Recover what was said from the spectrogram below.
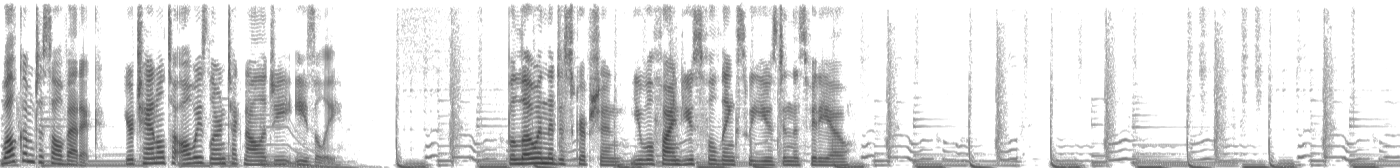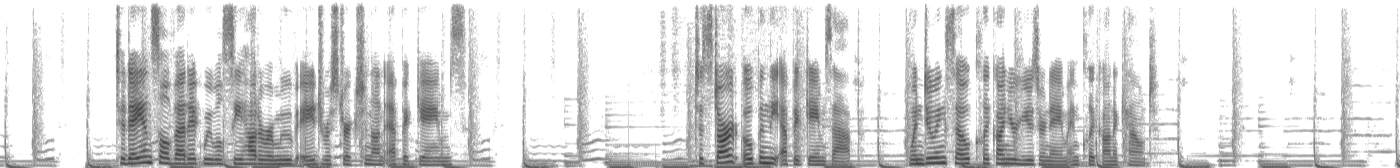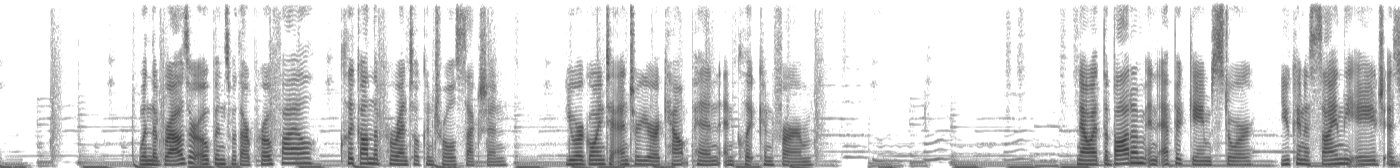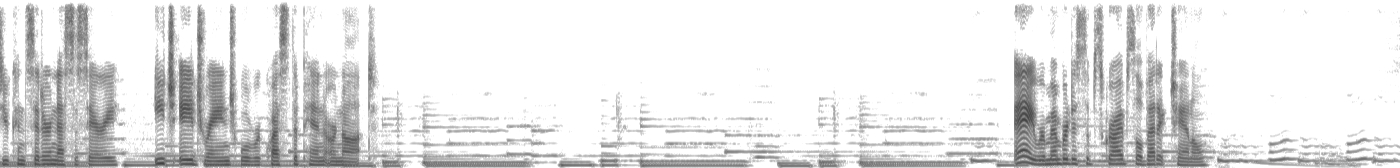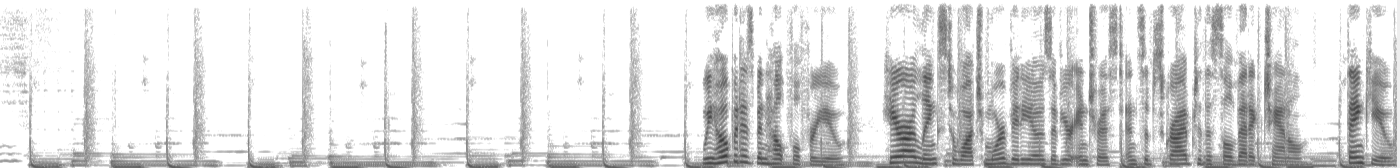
Welcome to Solvetic, your channel to always learn technology easily. Below in the description, you will find useful links we used in this video. Today in Solvetic, we will see how to remove age restriction on Epic Games. To start, open the Epic Games app. When doing so, click on your username and click on Account. When the browser opens with our profile, click on the Parental Controls section. You are going to enter your account PIN and click Confirm. Now at the bottom in Epic Games Store, you can assign the age as you consider necessary. Each age range will request the PIN or not. Hey, remember to subscribe Solvetic channel. We hope it has been helpful for you. Here are links to watch more videos of your interest and subscribe to the Solvetic channel. Thank you.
